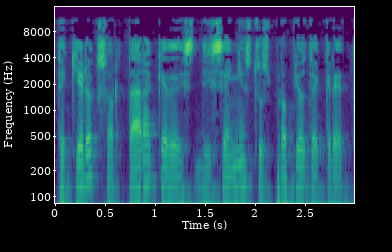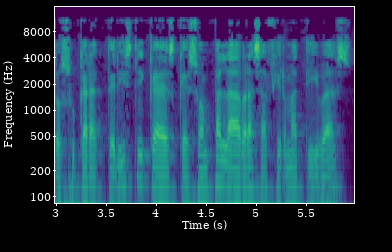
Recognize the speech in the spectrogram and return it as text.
Te quiero exhortar a que diseñes tus propios decretos. Su característica es que son palabras afirmativas,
